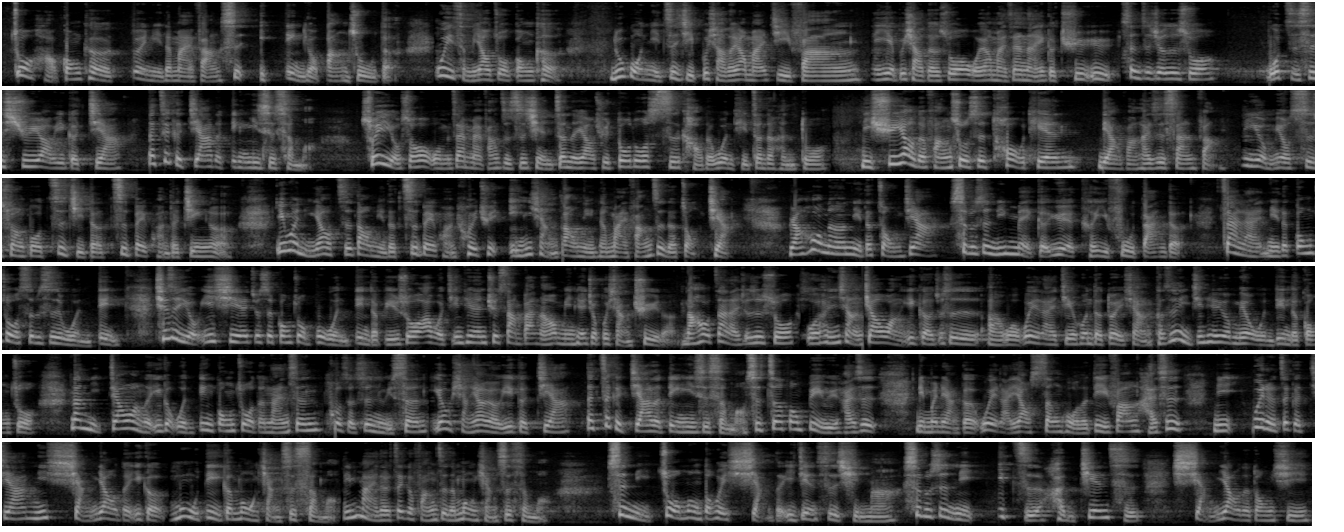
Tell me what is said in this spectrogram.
做好功课对你的买房是一定有帮助的。为什么要做功课？如果你自己不晓得要买几房，你也不晓得说我要买在哪一个区域，甚至就是说我只是需要一个家，那这个家的定义是什么？所以有时候我们在买房子之前，真的要去多多思考的问题真的很多。你需要的房数是透天。两房还是三房？你有没有试算过自己的自备款的金额？因为你要知道，你的自备款会去影响到你的买房子的总价。然后呢，你的总价是不是你每个月可以负担的？再来，你的工作是不是稳定？其实有一些就是工作不稳定的，比如说啊，我今天去上班，然后明天就不想去了。然后再来就是说，我很想交往一个就是呃我未来结婚的对象，可是你今天又没有稳定的工作，那你交往了。一个稳定工作的男生或者是女生，又想要有一个家，那这个家的定义是什么？是遮风避雨，还是你们两个未来要生活的地方？还是你为了这个家，你想要的一个目的跟梦想是什么？你买的这个房子的梦想是什么？是你做梦都会想的一件事情吗？是不是你一直很坚持想要的东西？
